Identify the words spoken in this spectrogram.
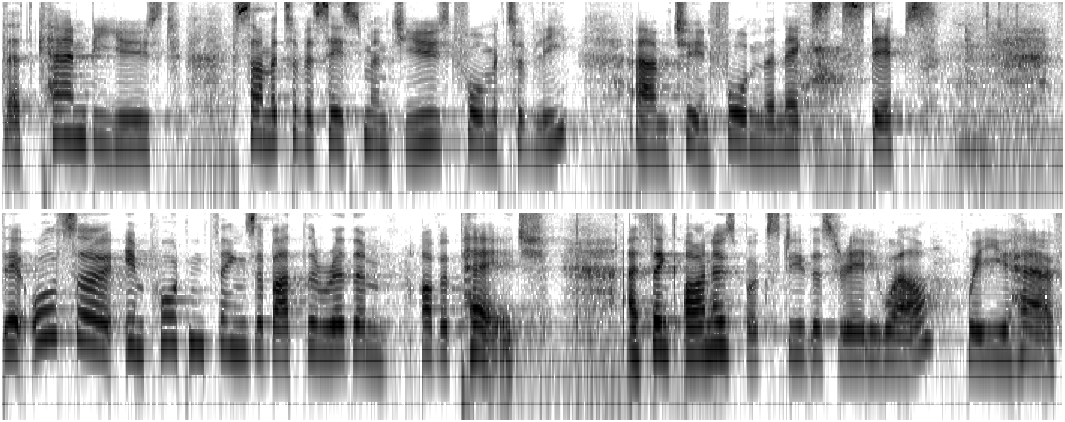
that can be used, summative assessment used formatively um, to inform the next steps. There are also important things about the rhythm of a page. I think Arno's books do this really well, where you have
